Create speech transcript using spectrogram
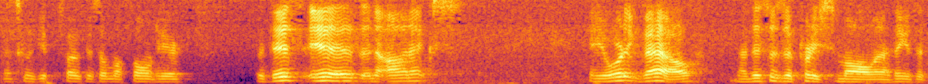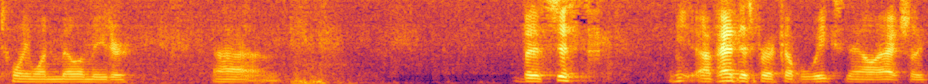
that's going to get focus on my phone here, but this is an On-X aortic valve now this is a pretty small one. I think it's a 21 millimeter. Um, but it's just, I've had this for a couple weeks now actually,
